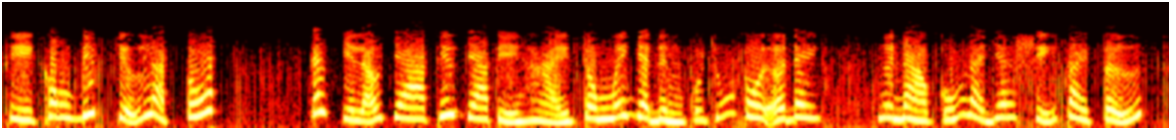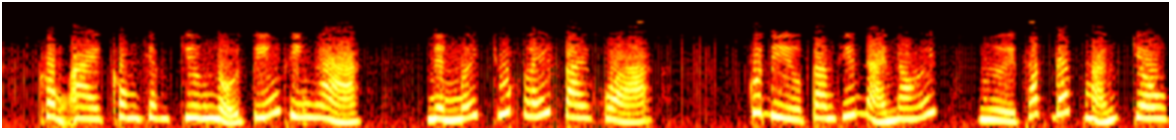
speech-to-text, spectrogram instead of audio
thì không biết chữ là tốt. Các vị lão gia thiếu gia bị hại trong mấy gia đình của chúng tôi ở đây, người nào cũng là văn sĩ tài tử, không ai không văn chương nổi tiếng thiên hạ, nên mới chuốt lấy tai họa. Có điều Tam Thiếu Nại nói, người thắt đắc Mãn Châu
